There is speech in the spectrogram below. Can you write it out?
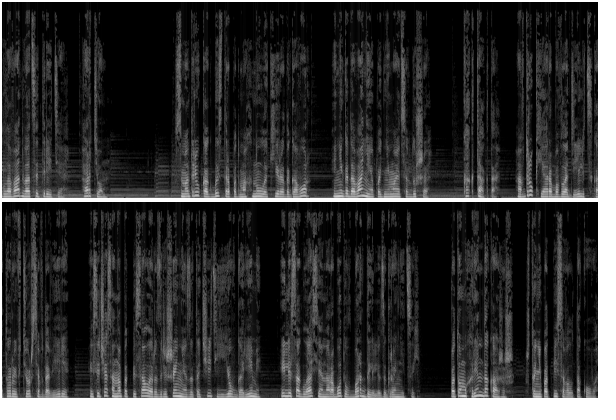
Глава 23. Артём. Смотрю, как быстро подмахнула Кира договор, и негодование поднимается в душе. Как так-то? А вдруг я рабовладелец, который втерся в доверие, и сейчас она подписала разрешение заточить ее в гареме или согласие на работу в борделе за границей. Потом хрен докажешь, что не подписывала такого.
